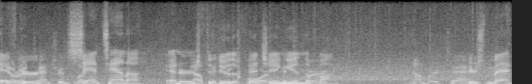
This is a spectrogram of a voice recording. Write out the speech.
Edgar. Santana enters Now to do the pitching in the box. Number 10. Here's Matt.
